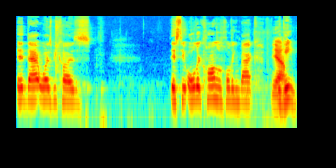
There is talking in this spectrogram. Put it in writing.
it that was because it's the older consoles holding back Yeah. the game.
